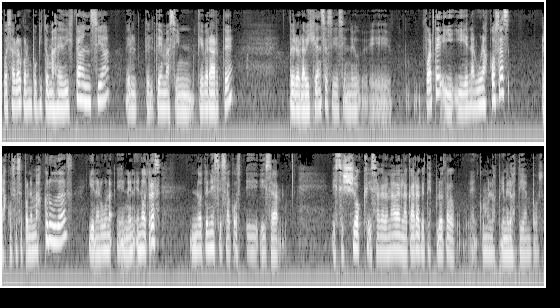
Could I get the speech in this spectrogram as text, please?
puedes hablar con un poquito más de distancia del, del tema sin quebrarte, pero la vigencia sigue siendo eh, fuerte y, y, en algunas cosas las cosas se ponen más crudas y en, alguna, en, en, otras no tenés esa, eh, esa ese shock, esa granada en la cara que te explota eh, como en los primeros tiempos.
